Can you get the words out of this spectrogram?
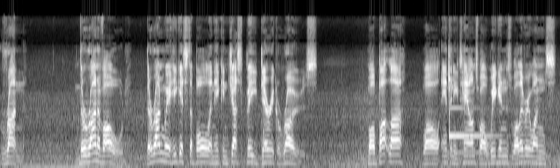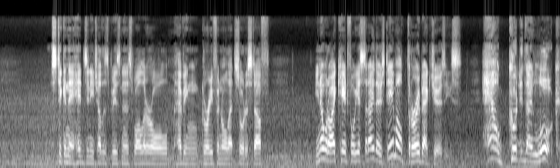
run. The run of old. The run where he gets the ball and he can just be Derrick Rose. While Butler while Anthony Towns, while Wiggins, while everyone's sticking their heads in each other's business, while they're all having grief and all that sort of stuff. You know what I cared for yesterday? Those damn old throwback jerseys. How good did they look?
